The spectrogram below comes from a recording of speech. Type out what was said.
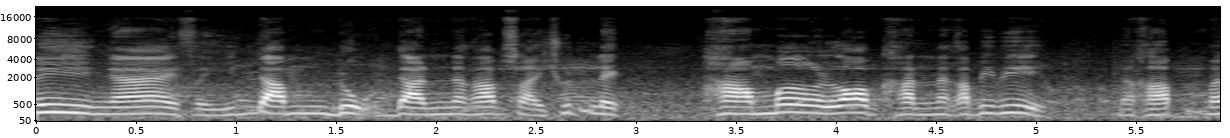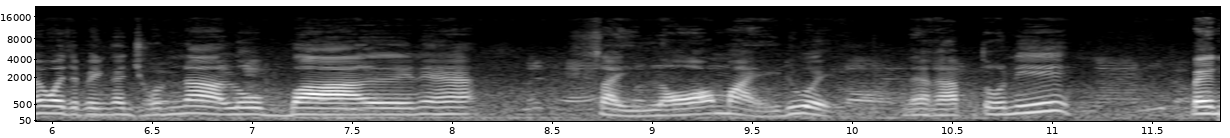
นี่ไงสีดำดุดันนะครับ ใส่ชุดเหล็กฮาร์เมอร์รอบคันนะครับพี่ๆนะครับไม่ว่าจะเป็นกันชนหน้าโลบาร์เลยนะฮะใส่ล้อใหม่ด้วยนะครับ ตัวนี้เป็น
